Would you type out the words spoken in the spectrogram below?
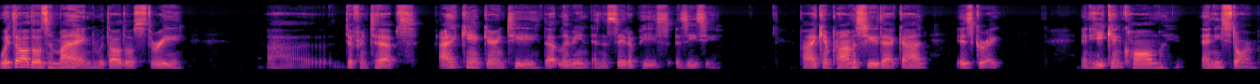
With all those in mind, with all those three uh, different tips, I can't guarantee that living in the state of peace is easy. But I can promise you that God is great and He can calm any storm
